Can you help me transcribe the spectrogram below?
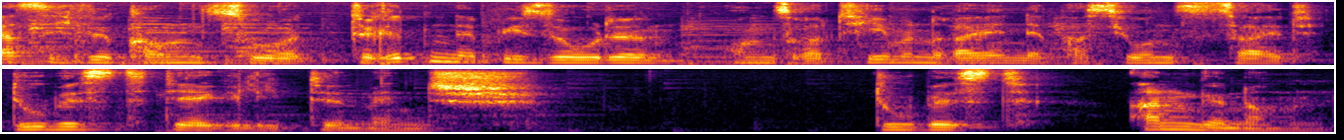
Herzlich willkommen zur dritten Episode unserer Themenreihe in der Passionszeit. Du bist der geliebte Mensch. Du bist angenommen.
